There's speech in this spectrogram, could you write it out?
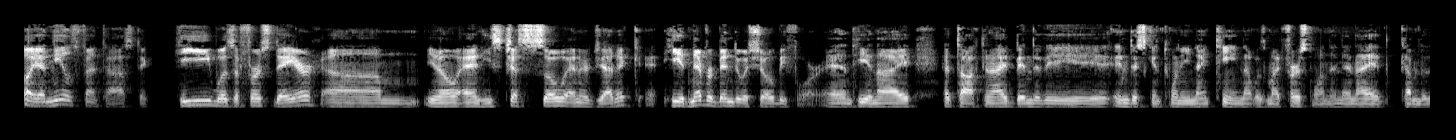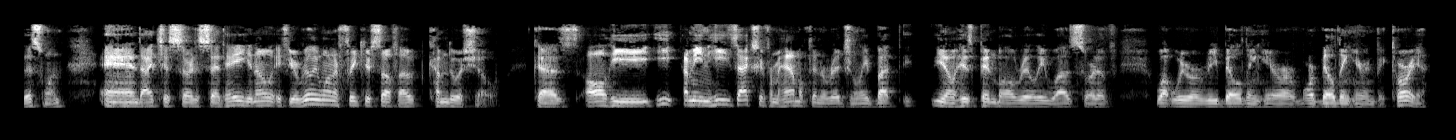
Oh yeah, Neil's fantastic he was a first dayer, um, you know, and he's just so energetic. He had never been to a show before, and he and I had talked, and I had been to the Indisc in 2019. That was my first one, and then I had come to this one, and I just sort of said, hey, you know, if you really want to freak yourself out, come to a show. Because all he, he, I mean, he's actually from Hamilton originally, but you know, his pinball really was sort of what we were rebuilding here or we're building here in Victoria.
